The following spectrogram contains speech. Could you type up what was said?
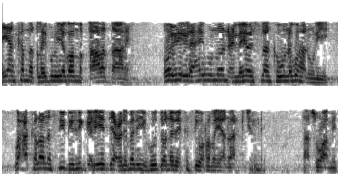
ayaan ka maqlay buri iyagoo maqaalo daane oo yidhi ilaahay wuu noo nicmeeyo islaamka wuu nagu hanuuniyey waxaa kaloona sii dhiirigeliyay dee culimadii yahuud oo nabiga ka sii warramayaanu arki jirnay. Taasi waa mid.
